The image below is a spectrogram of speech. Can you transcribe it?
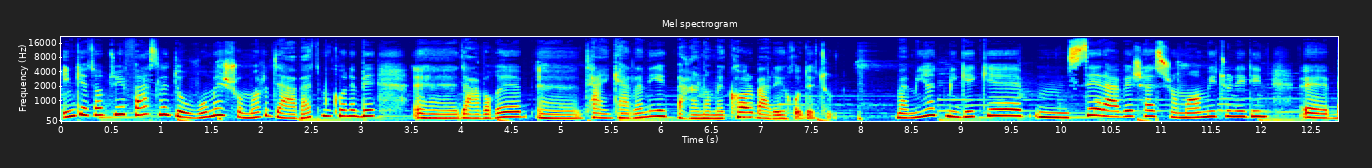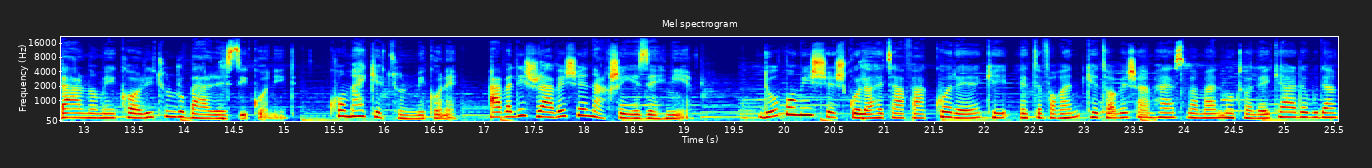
این کتاب توی فصل دوم شما رو دعوت می‌کنه به در واقع تعیین کردن یک برنامه کار برای خودتون. و میاد میگه که سه روش هست شما می‌تونید این برنامه کاریتون رو بررسی کنید. کمکتون می‌کنه. اولیش روش نقشه ذهنیه. دومی شش کلاه تفکره که اتفاقا کتابش هم هست و من مطالعه کرده بودم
